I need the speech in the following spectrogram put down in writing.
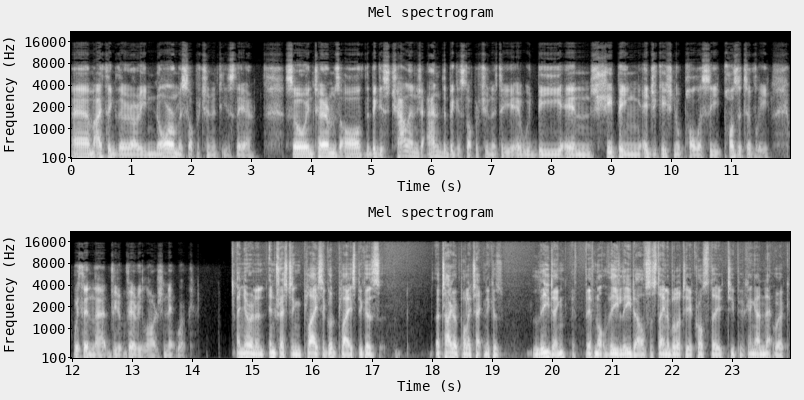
Um, I think there are enormous opportunities there. So, in terms of the biggest challenge and the biggest opportunity, it would be in shaping educational policy positively within that very large network. And you're in an interesting place, a good place, because Otago Polytechnic is leading, if, if not the leader, of sustainability across the Te network.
